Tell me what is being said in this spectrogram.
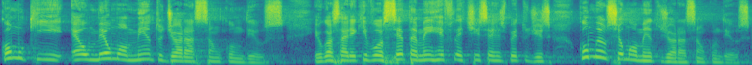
Como que é o meu momento de oração com Deus? Eu gostaria que você também refletisse a respeito disso. Como é o seu momento de oração com Deus?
